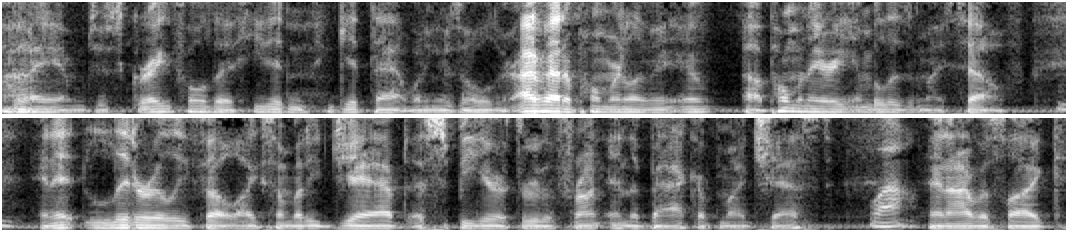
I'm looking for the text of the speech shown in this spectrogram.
I am just grateful that he didn't get that when he was older. I've had a pulmonary, uh, pulmonary embolism myself, and it literally felt like somebody jabbed a spear through the front and the back of my chest, wow and I was like,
